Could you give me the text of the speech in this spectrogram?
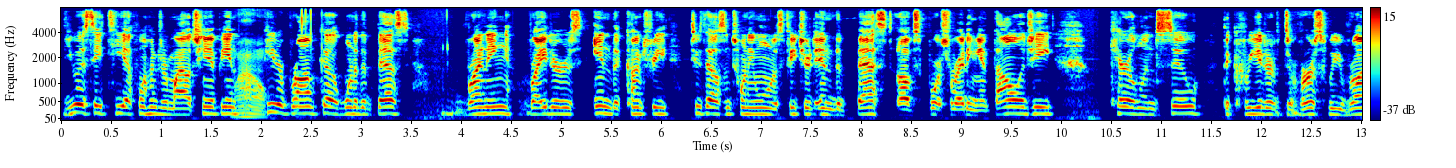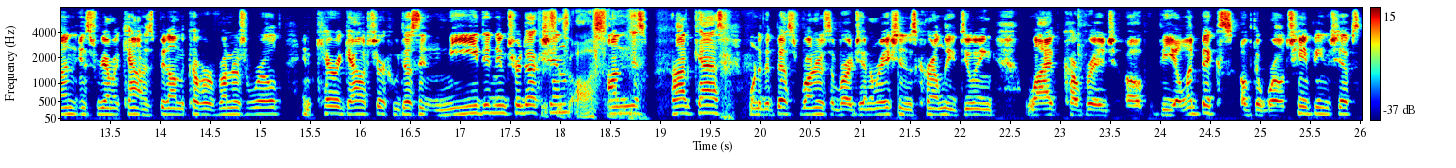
the USATF 100 mile champion, Wow. Peter Bromka, one of the best running writers in the country. 2021 was featured in the Best of Sports Writing Anthology. Carolyn Su, the creator of Diverse We Run Instagram account, has been on the cover of Runner's World. And Kara Goucher, who doesn't need an introduction This awesome. on this podcast, one of the best runners of our generation, is currently doing live coverage of the Olympics, of the World Championships.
